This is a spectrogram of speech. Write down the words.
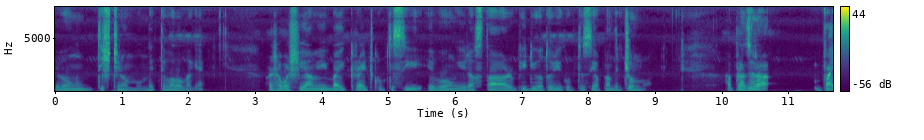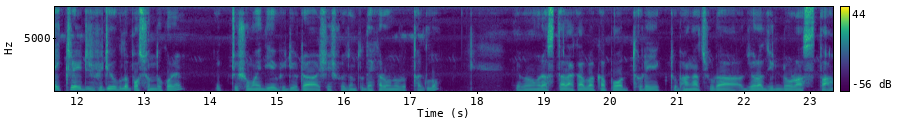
এবং দৃষ্টিনন্দন, দেখতে ভালো লাগে। পাশাপাশি আমি বাইক রাইড করতেছি এবং এই রাস্তার ভিডিও তৈরি করতেছি আপনাদের জন্য। আপনারা যারা বাইক রাইডের ভিডিওগুলো পছন্দ করেন, একটু সময় দিয়ে ভিডিওটা শেষ পর্যন্ত দেখার অনুরোধ থাকল। এবং রাস্তার আঁকা বাঁকা পথ ধরে একটু ভাঙাচুরা, জরাজীর্ণ রাস্তা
